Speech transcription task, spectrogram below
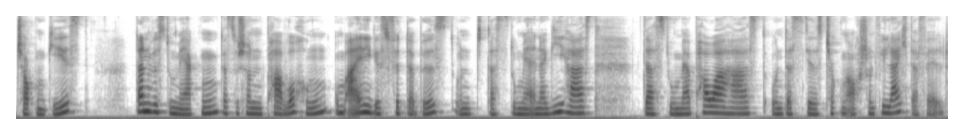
joggen gehst, dann wirst du merken, dass du schon ein paar Wochen um einiges fitter bist und dass du mehr Energie hast, dass du mehr Power hast und dass dir das Joggen auch schon viel leichter fällt.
